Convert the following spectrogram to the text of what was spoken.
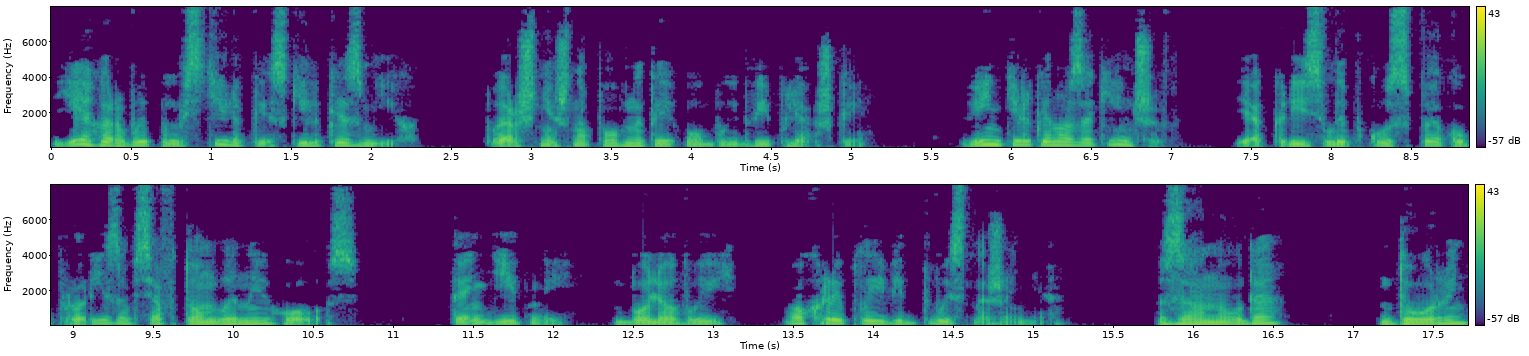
Єгар випив стільки, скільки зміг, перш ніж наповнити обидві пляшки. Він тільки но закінчив, як крізь липку спеку прорізався втомлений голос тендітний, больовий, охриплий від виснаження. Зануда, дурень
